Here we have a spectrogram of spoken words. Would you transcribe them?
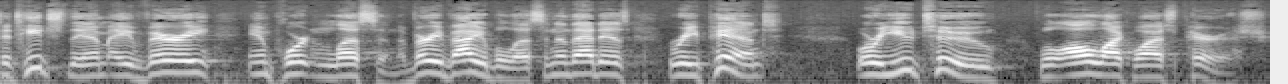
to teach them a very important lesson, a very valuable lesson, and that is repent, or you too will all likewise perish.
